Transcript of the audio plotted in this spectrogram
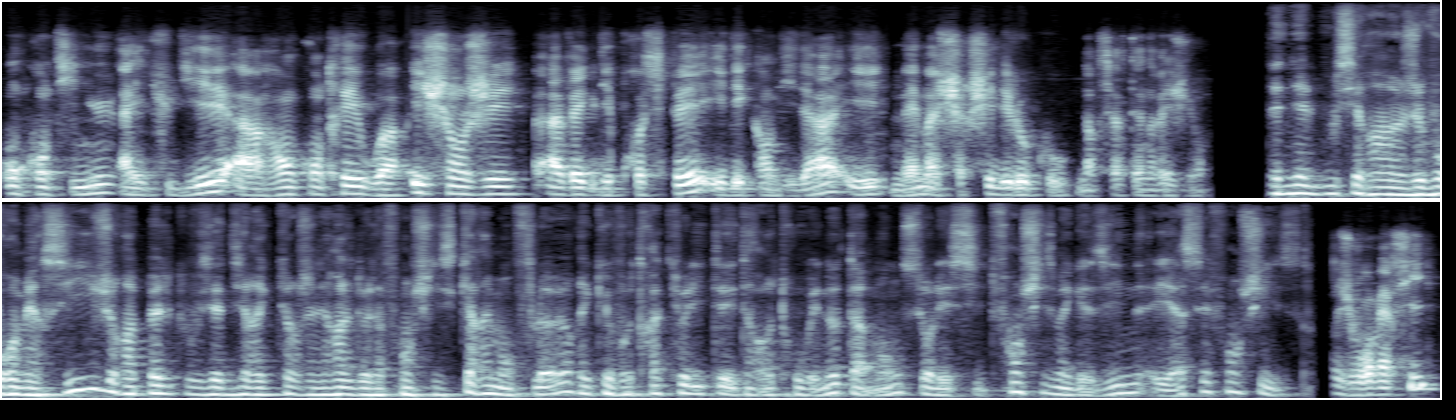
on continue à étudier, à rencontrer ou à échanger avec des prospects et des candidats et même à chercher des locaux dans certaines régions. Daniel Boussira, je vous remercie. Je rappelle que vous êtes directeur général de la franchise Carrément Fleur et que votre actualité est à retrouver notamment sur les sites Franchise Magazine et AC Franchise. Je vous remercie.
